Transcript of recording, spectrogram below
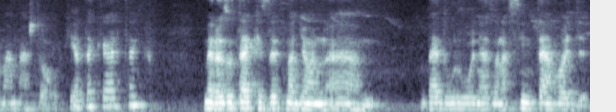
már más dolgok érdekeltek, mert az ott elkezdett nagyon um, bedurulni azon a szinten, hogy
